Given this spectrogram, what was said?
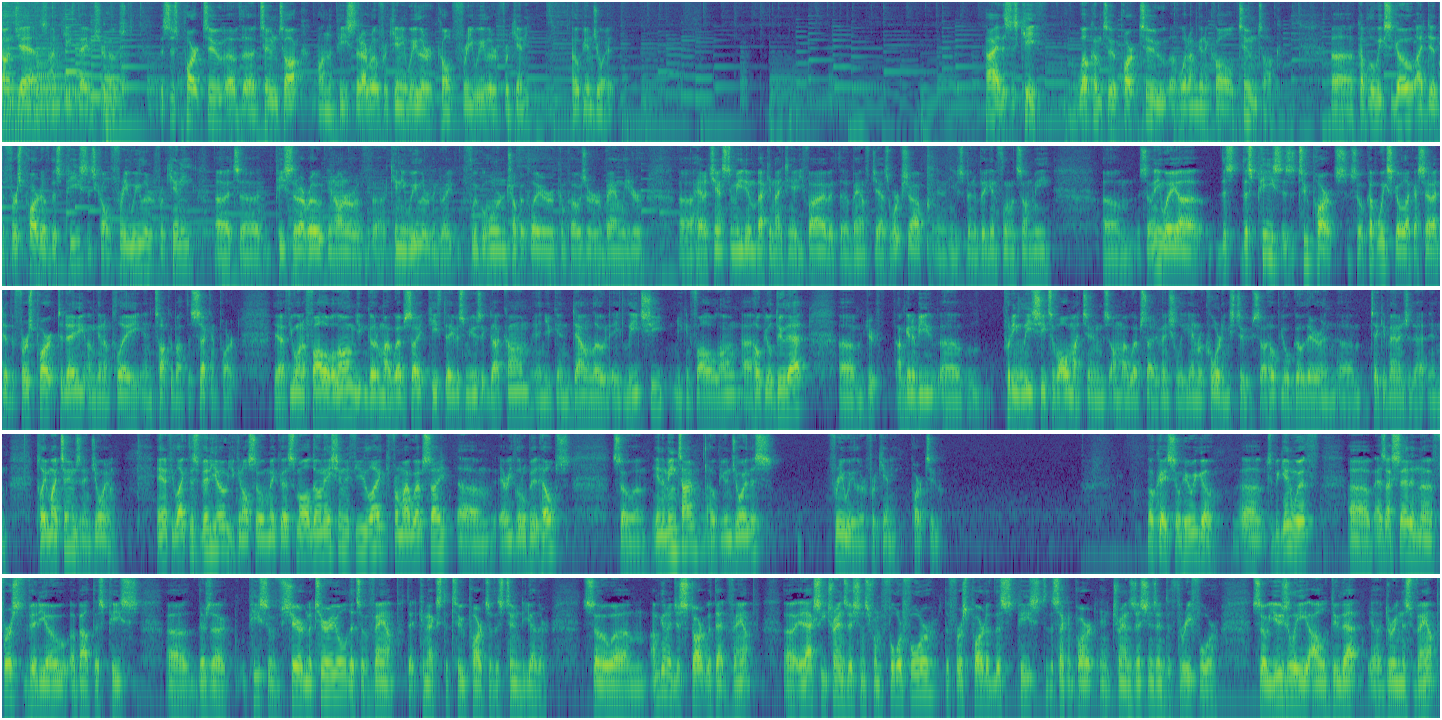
on Jazz. I'm Keith Davis, your host. This is part two of the tune talk on the piece that I wrote for Kenny Wheeler called Freewheeler for Kenny. I hope you enjoy it. Hi, this is Keith. Welcome to part two of what I'm going to call Tune Talk. Uh, a couple of weeks ago, I did the first part of this piece. It's called Freewheeler for Kenny. Uh, it's a piece that I wrote in honor of uh, Kenny Wheeler, the great flugelhorn trumpet player, composer, band leader. Uh, I had a chance to meet him back in 1985 at the Banff Jazz Workshop, and he's been a big influence on me. Um, so anyway, uh, this this piece is two parts. So a couple weeks ago, like I said, I did the first part. Today, I'm going to play and talk about the second part. Yeah, if you want to follow along, you can go to my website, keithdavismusic.com, and you can download a lead sheet. You can follow along. I hope you'll do that. Um, I'm going to be uh, putting lead sheets of all my tunes on my website eventually and recordings too. So I hope you'll go there and um, take advantage of that and play my tunes and enjoy them. And if you like this video, you can also make a small donation if you like from my website. Um, every little bit helps. So um, in the meantime, I hope you enjoy this. Freewheeler for Kenny, part two. Okay, so here we go. Uh, to begin with, uh, as I said in the first video about this piece, uh, there's a piece of shared material that's a vamp that connects the two parts of this tune together. So um, I'm going to just start with that vamp. Uh, it actually transitions from 4 4, the first part of this piece, to the second part, and transitions into 3 4. So usually I'll do that uh, during this vamp.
